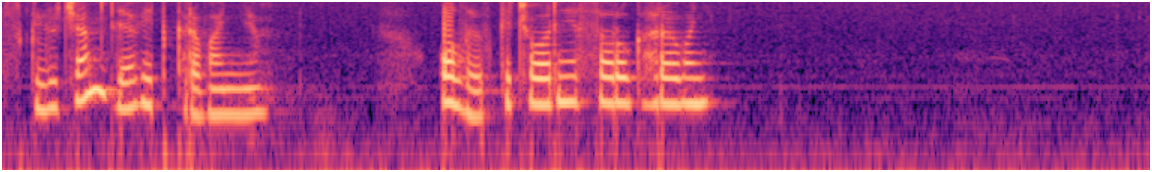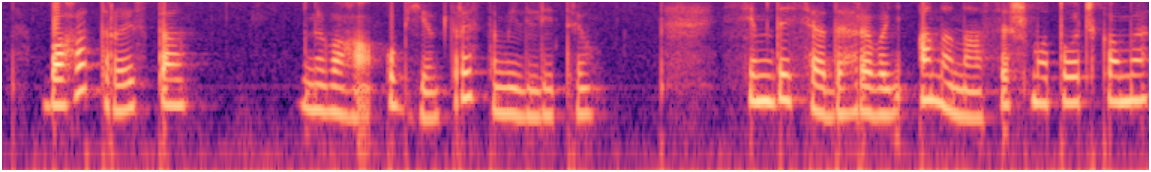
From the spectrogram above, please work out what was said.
З ключем для відкривання. Оливки чорні 40 гривень. Вага 300, не вага, об'єм 300 мл. 70 гривень ананаси шматочками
